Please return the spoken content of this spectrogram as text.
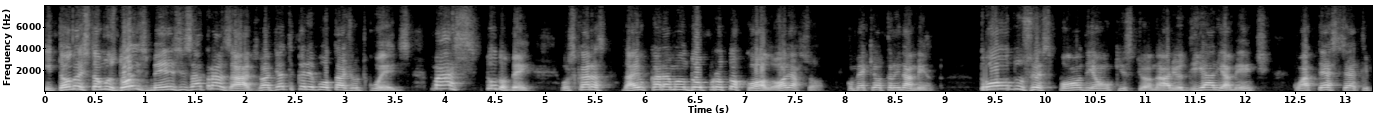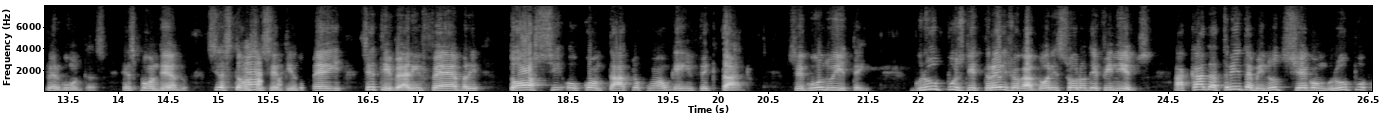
Então nós estamos dois meses atrasados. Não adianta querer voltar junto com eles. Mas tudo bem. Os caras, daí o cara mandou o protocolo. Olha só, como é que é o treinamento. Todos respondem a um questionário diariamente com até sete perguntas, respondendo se estão se é. sentindo bem, se tiverem febre, tosse ou contato com alguém infectado. Segundo item, grupos de três jogadores foram definidos. A cada 30 minutos chega um grupo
